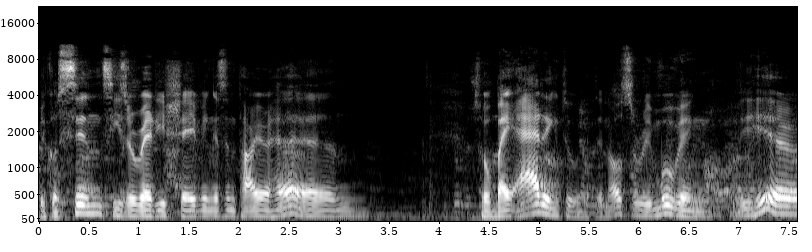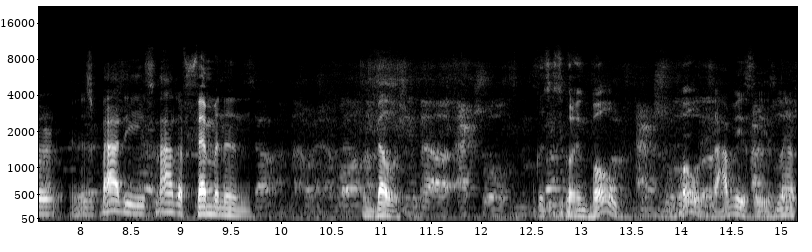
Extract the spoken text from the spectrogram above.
Because since he's already shaving his entire head, so by adding to it and also removing the hair in his body, it's not a feminine embellishment. Because he's going bold. Bold, obviously, he's not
